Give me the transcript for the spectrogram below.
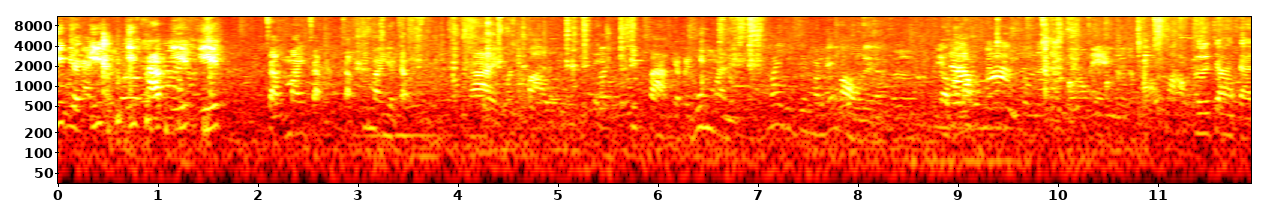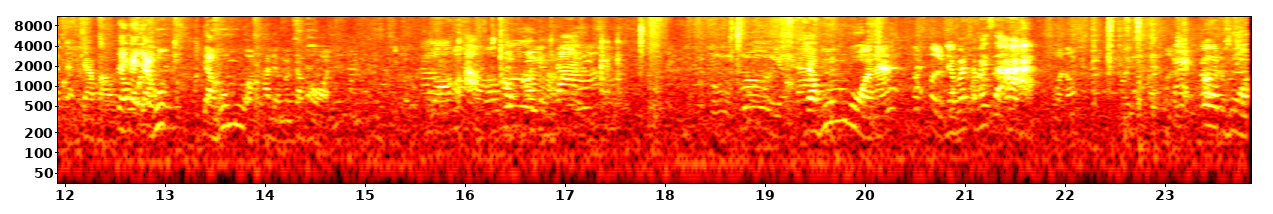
อีฟอย่าอีฟอีฟครับอีฟอีฟจับไม้จับจับที่ไม้อย่าจับใช่ก็ชิดปากอย่าไปหุ้มมัน ไม่จริงๆมันไม่เบาเลยนะเดี๋ยวเวลาเออจะจะจะจะเบาแต่อย่าหุ้มอย่าหุ้มหัวค่ะเดี๋ยวมันจะหอนอย่าหุ้มหัวนะเดี๋ยวมันจะไม่สะอาดเปิดหัว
